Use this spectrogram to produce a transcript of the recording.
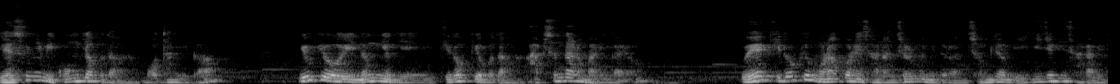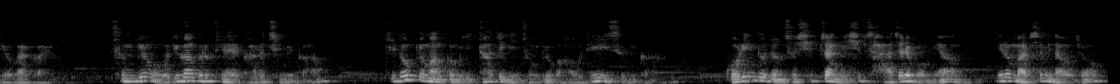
예수님이 공자보다 못합니까? 유교의 능력이 기독교보다 앞선다는 말인가요? 왜 기독교 문화권에 사는 젊은이들은 점점 이기적인 사람이 되어갈까요? 성경 어디가 그렇게 가르칩니까? 기독교만큼 이타적인 종교가 어디에 있습니까? 고린도전서 10장 24절에 보면 이런 말씀이 나오죠.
